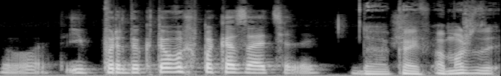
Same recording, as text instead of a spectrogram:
Вот. И продуктовых показателей. Да, кайф. А может,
